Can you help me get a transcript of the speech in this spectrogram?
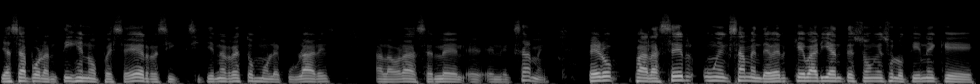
ya sea por antígeno o PCR, si, tiene restos moleculares a la hora de hacerle el, examen. Pero para hacer un examen de ver qué variantes son, eso lo tiene que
